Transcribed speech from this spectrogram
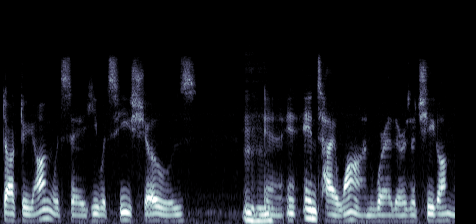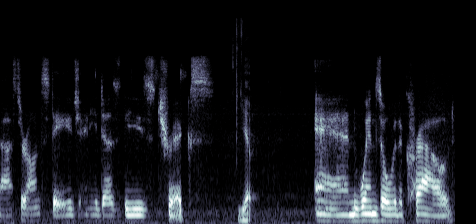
Dr. Yang would say, he would see shows Mm-hmm. in, in, in Taiwan where there's a qigong master on stage and he does these tricks Yep. And wins over the crowd.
